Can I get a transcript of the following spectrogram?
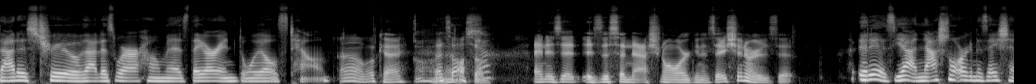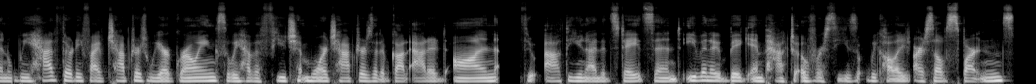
That is true. That is where our home is. They are in Doylestown. Oh, okay. Oh, That's nice. awesome. Yeah. And is it is this a national organization or is it It is, yeah, national organization. We had 35 chapters. We are growing, so we have a few ch- more chapters that have got added on throughout the United States and even a big impact overseas. We call ourselves Spartans.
